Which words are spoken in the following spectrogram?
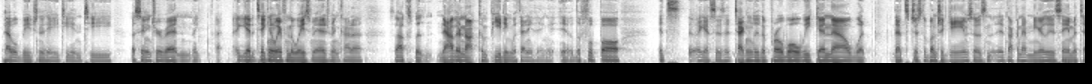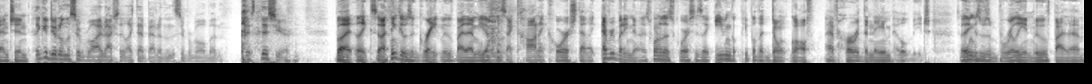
Pebble Beach and the AT and T a signature event. And like I get it, taken away from the waste management kind of sucks, but now they're not competing with anything. You know, the football, it's I guess is it technically the Pro Bowl weekend now? What that's just a bunch of games, so it's, it's not going to have nearly the same attention. They could do it on the Super Bowl. I'd actually like that better than the Super Bowl, but this this year. But like, so I think it was a great move by them. You have this iconic course that like everybody knows. It's one of those courses like even people that don't golf have heard the name Pebble Beach. So I think this was a brilliant move by them.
